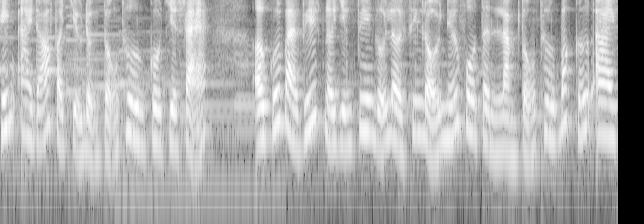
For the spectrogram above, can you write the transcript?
khiến ai đó phải chịu đựng tổn thương, cô chia sẻ. Ở cuối bài viết, nữ diễn viên gửi lời xin lỗi nếu vô tình làm tổn thương bất cứ ai.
